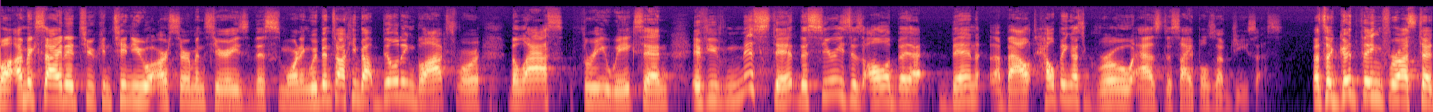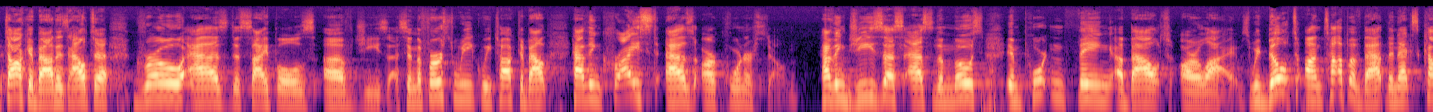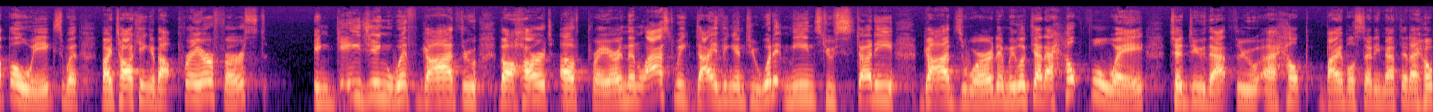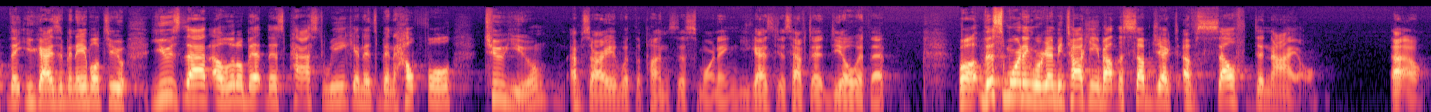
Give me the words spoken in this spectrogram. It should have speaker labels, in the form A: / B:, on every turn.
A: Well, I'm excited to continue our sermon series this morning. We've been talking about building blocks for the last three weeks. And if you've missed it, the series has all been about helping us grow as disciples of Jesus. That's a good thing for us to talk about is how to grow as disciples of Jesus. In the first week, we talked about having Christ as our cornerstone having Jesus as the most important thing about our lives. We built on top of that the next couple weeks with, by talking about prayer first, engaging with God through the heart of prayer, and then last week diving into what it means to study God's Word. And we looked at a helpful way to do that through a help Bible study method. I hope that you guys have been able to use that a little bit this past week and it's been helpful to you. I'm sorry with the puns this morning. You guys just have to deal with it. Well, this morning we're going to be talking about the subject of self denial. Uh oh.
